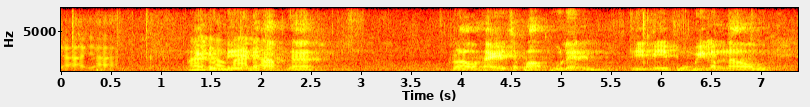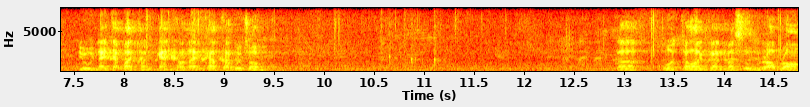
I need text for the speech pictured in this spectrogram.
อยาอยาในรุ่นนี้มาแล้วนะครับนะเราให้เฉพาะผู้เล่นที่มีภูมิลำเนา อยู่ในจังหวัดขอนแก่นเท่านั้นครับท่านผู้ชม ก็โคจรกันมาสู่รอบรอง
